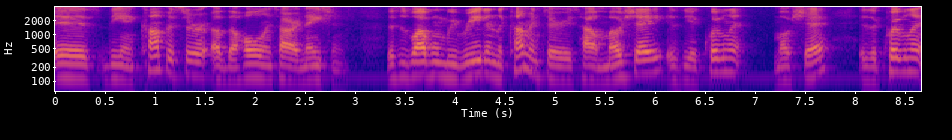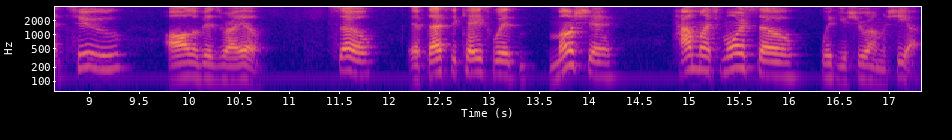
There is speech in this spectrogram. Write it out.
is the encompasser of the whole entire nation. This is why when we read in the commentaries how Moshe is the equivalent, Moshe is equivalent to all of Israel. So, if that's the case with Moshe, how much more so with Yeshua HaMashiach?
